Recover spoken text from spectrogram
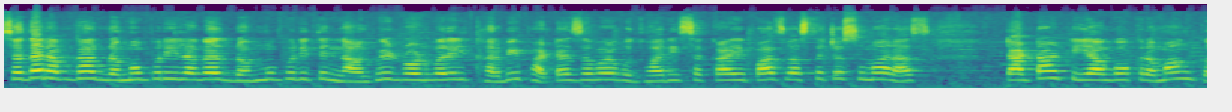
सदर अपघात ब्रह्मपुरी लगत. ब्रह्मपुरी ते नागभीड रोडवरील खरबी फाट्याजवळ बुधवारी सकाळी पाच वाजताच्या सुमारास टाटा टियागो क्रमांक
